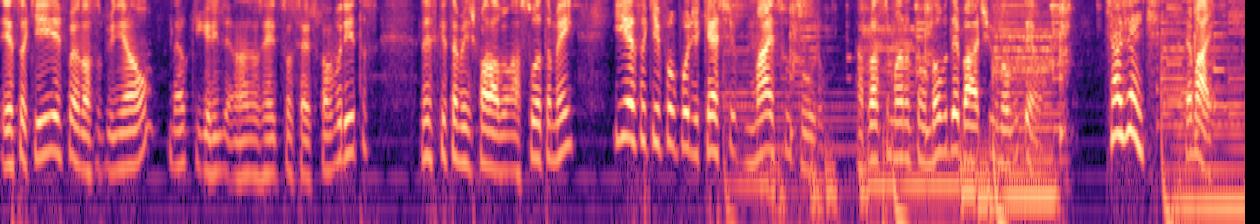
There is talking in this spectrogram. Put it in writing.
essa aqui foi a nossa opinião, né? O que gente, as nossas redes sociais favoritas. Não esqueça também de falar a sua também. E esse aqui foi o podcast Mais Futuro. Na próxima semana tem um novo debate e um novo tema. Tchau, gente. Até mais!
